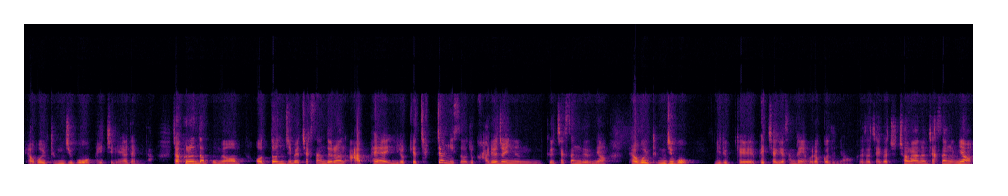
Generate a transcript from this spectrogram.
벽을 등지고 배치를 해야 됩니다. 자, 그런다 보면 어떤 집의 책상들은 앞에 이렇게 책장이 있어가지고 가려져 있는 그 책상들은요, 벽을 등지고 이렇게 배치하기가 상당히 어렵거든요. 그래서 제가 추천하는 책상은요,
